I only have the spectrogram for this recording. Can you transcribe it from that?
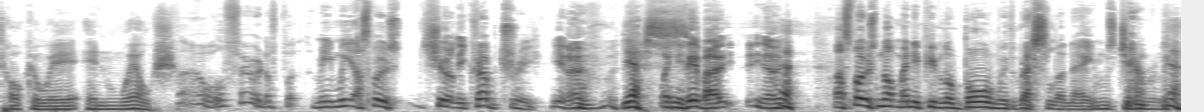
talk away in Welsh. Oh well, fair enough. But I mean, we, I suppose Shirley Crabtree. You know. Yes. When you think about it, you know, I suppose not many people are born with wrestler names generally.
